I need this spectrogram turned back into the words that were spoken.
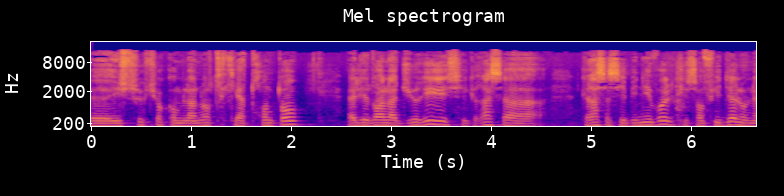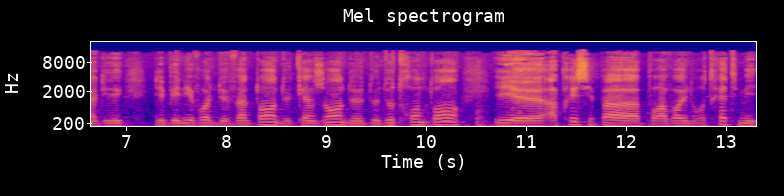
euh, une structure comme la nôtre qui a 30 ans, elle est dans la durée, c'est grâce à grâce à ces bénévoles qui sont fidèles. On a des, des bénévoles de 20 ans, de 15 ans, de, de, de 30 ans. Et euh, après, c'est pas pour avoir une retraite, mais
